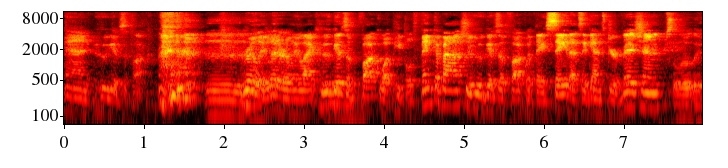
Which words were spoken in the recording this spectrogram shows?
and who gives a fuck? Mm. really, literally, like who gives a fuck what people think about you? Who gives a fuck what they say that's against your vision? Absolutely.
